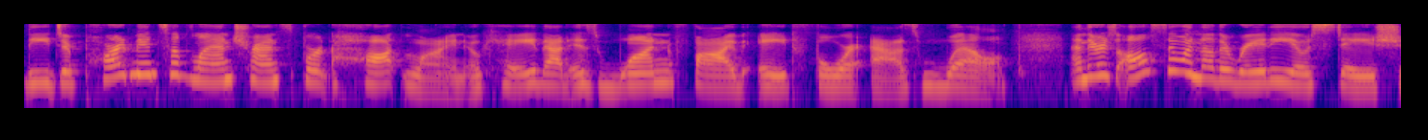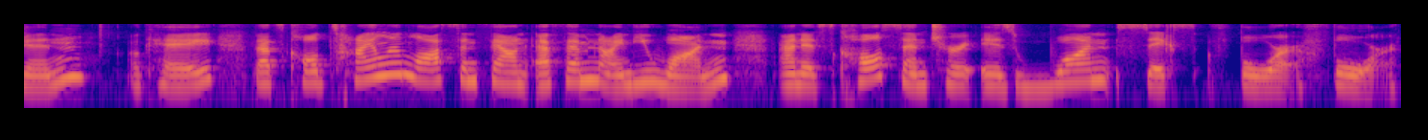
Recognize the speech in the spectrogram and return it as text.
the Department of Land Transport hotline. Okay. That is 1584 as well. And there's also another radio station okay? That's called Thailand Lost and Found FM 91, and its call center is 1644.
